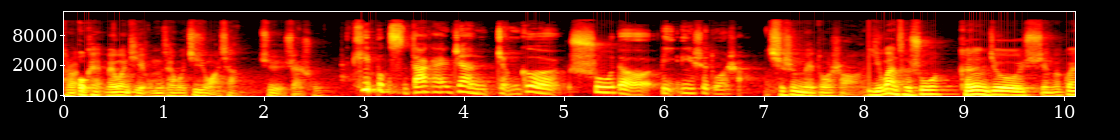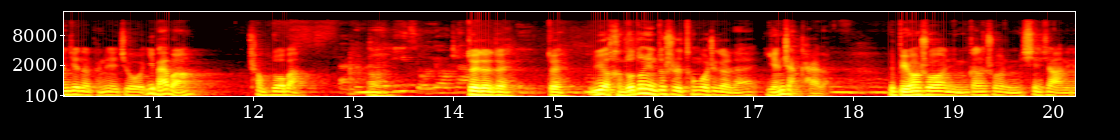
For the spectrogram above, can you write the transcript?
他说 OK 没问题，我们才会继续往下去选书。key books 大概占整个书的比例是多少？其实没多少，一万册书，可能你就选个关键的，可能也就一百本，差不多吧。百分之一左右占。对对对对，因为很多东西都是通过这个来延展开的。就比方说，你们刚才说你们线下那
